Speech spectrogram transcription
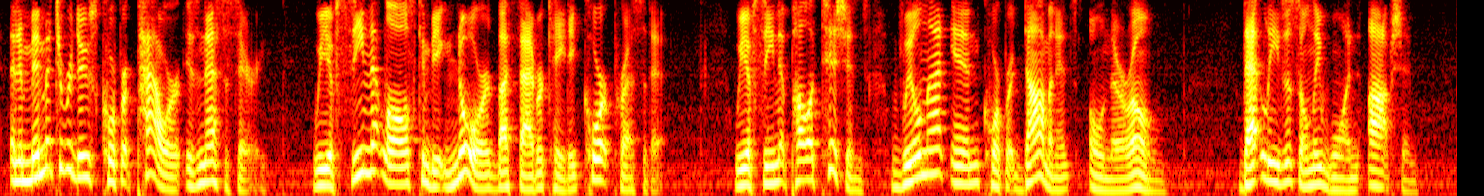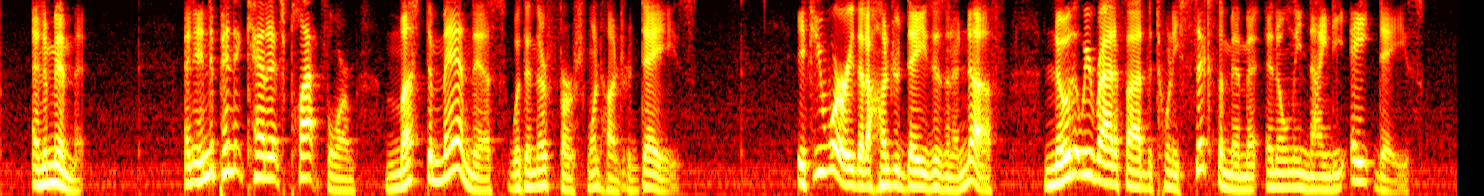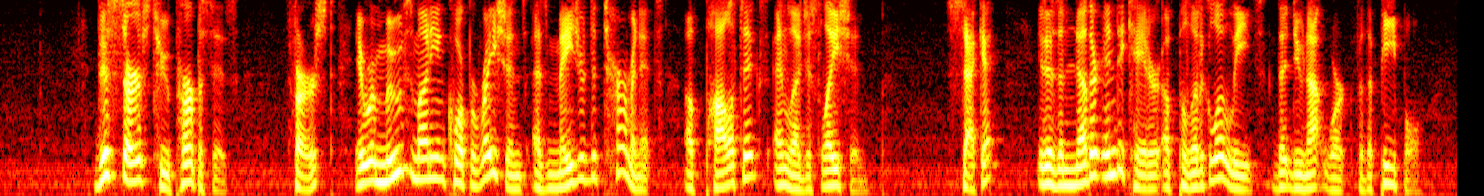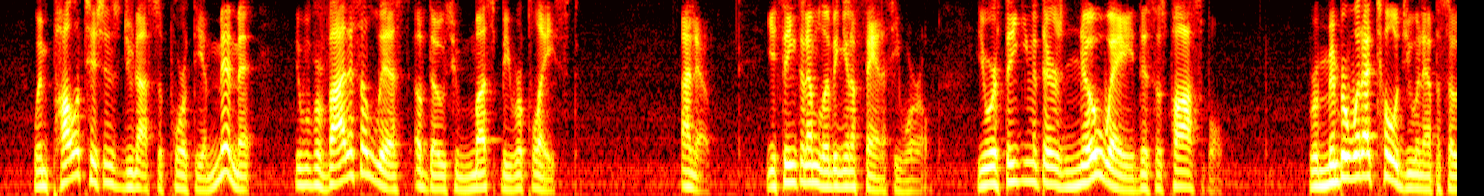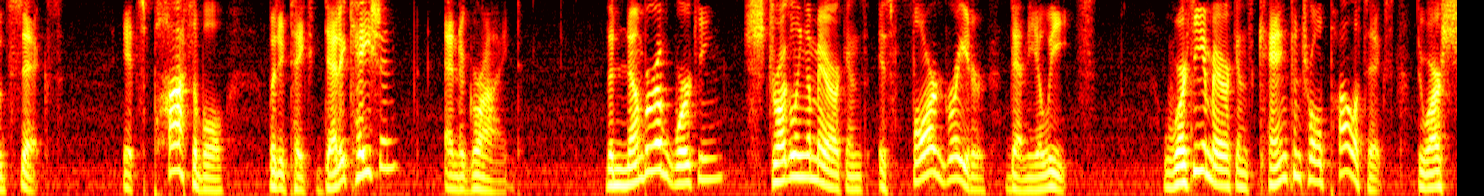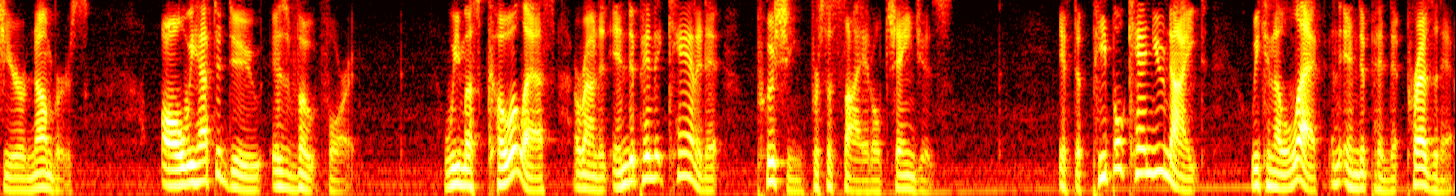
An amendment to reduce corporate power is necessary. We have seen that laws can be ignored by fabricated court precedent. We have seen that politicians will not end corporate dominance on their own. That leaves us only one option an amendment. An independent candidate's platform must demand this within their first 100 days. If you worry that 100 days isn't enough, know that we ratified the 26th Amendment in only 98 days. This serves two purposes. First, it removes money and corporations as major determinants of politics and legislation. Second, it is another indicator of political elites that do not work for the people. When politicians do not support the amendment, it will provide us a list of those who must be replaced. I know. You think that I'm living in a fantasy world. You are thinking that there is no way this is possible. Remember what I told you in episode 6. It's possible, but it takes dedication and a grind. The number of working, struggling Americans is far greater than the elites. Working Americans can control politics through our sheer numbers. All we have to do is vote for it we must coalesce around an independent candidate pushing for societal changes. If the people can unite, we can elect an independent president.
